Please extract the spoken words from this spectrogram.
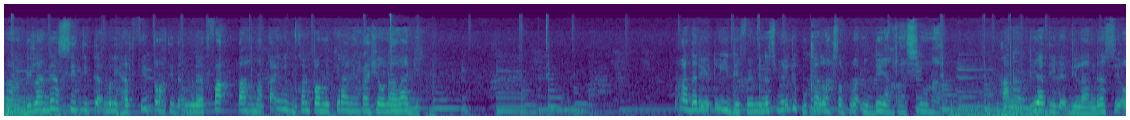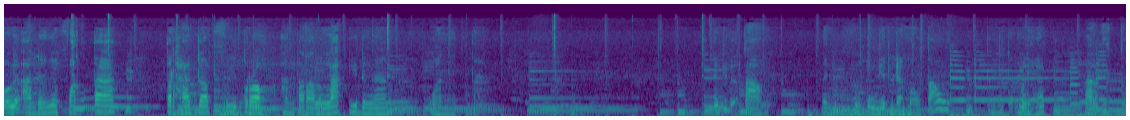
uh, dilandasi tidak melihat fitrah tidak melihat fakta maka ini bukan pemikiran yang rasional lagi. Maka dari itu ide feminisme itu bukanlah sebuah ide yang rasional. Karena dia tidak dilandasi oleh adanya fakta terhadap fitrah antara lelaki dengan wanita. Dia tidak tahu dan mungkin dia tidak mau tahu dan tidak melihat hal itu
